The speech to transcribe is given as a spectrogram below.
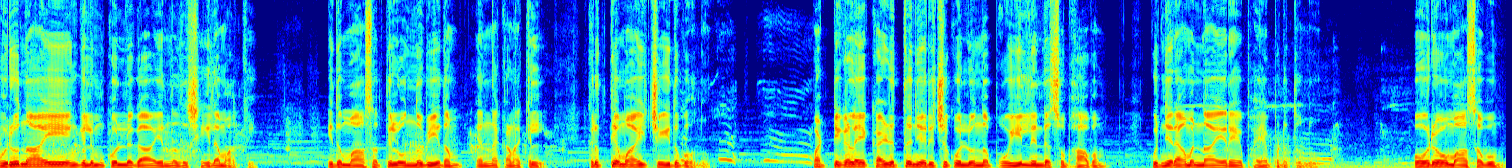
ഒരു നായയെങ്കിലും കൊല്ലുക എന്നത് ശീലമാക്കി. ഇത് മാസത്തിൽ ഒന്നു വീതം എന്ന കണക്കിൽ കൃത്യമായി ചെയ്തു പോന്നു. പട്ടികളെ കഴുത്ത് ഞെരിച്ചു കൊല്ലുന്ന പൂയിലിന്റെ സ്വഭാവം കുഞ്ഞിരാമൻ നായരെ ഭയപ്പെടുത്തുന്നു. ഓരോ മാസവും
